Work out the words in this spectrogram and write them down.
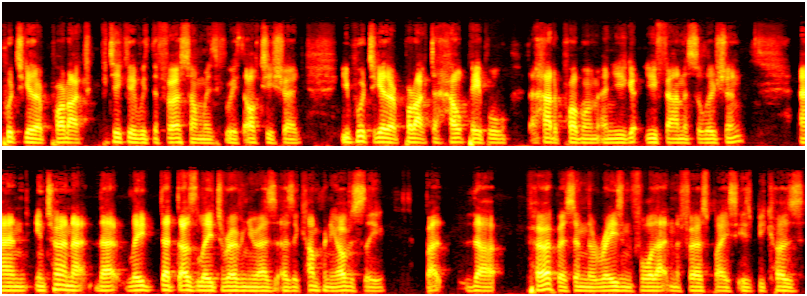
put together a product particularly with the first one with with oxyshred you put together a product to help people that had a problem and you you found a solution and in turn that that lead that does lead to revenue as as a company obviously but the purpose and the reason for that in the first place is because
